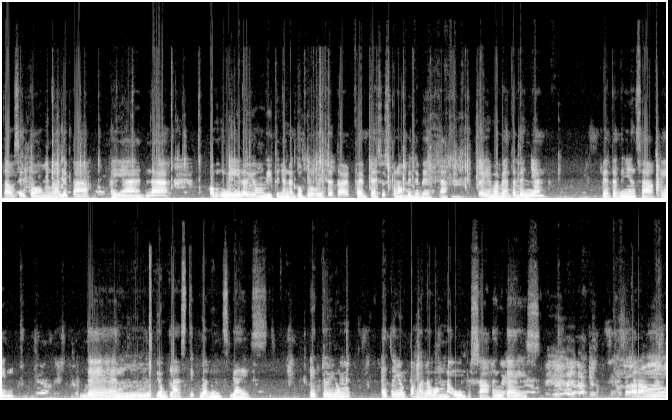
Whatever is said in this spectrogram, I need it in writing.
Tapos itong lollipop. Ayan, na um, umiilaw yung dito niya, nag-glow in the dark. 5 pesos ko lang binibenta. So, ayan, mabenta din yan. Benta din yan sa akin. Then, yung plastic balloons, guys. Ito yung ito yung pangalawang naubos sa akin, guys. Parang,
